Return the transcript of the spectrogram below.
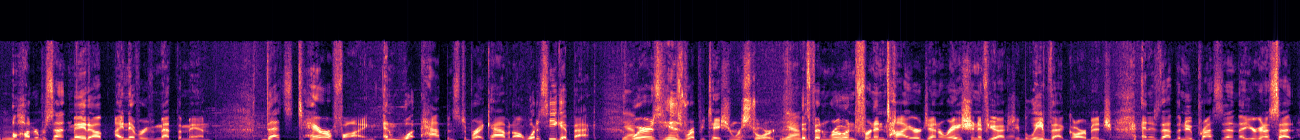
100% made up. I never even met the man. That's terrifying. And what happens to Brett Kavanaugh? What does he get back? Yeah. Where is his reputation restored? Yeah. It's been ruined for an entire generation if you actually believe that garbage. And is that the new precedent that you're going to set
